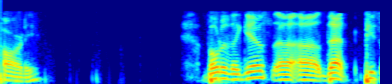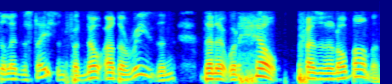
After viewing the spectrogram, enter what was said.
party voted against uh, uh, that piece of legislation for no other reason than it would help President Obama.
